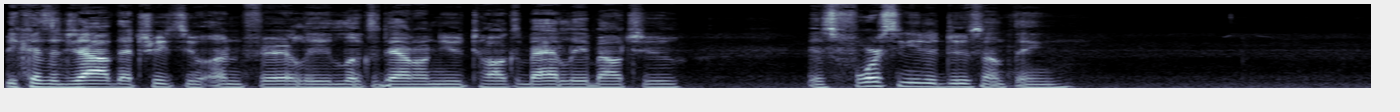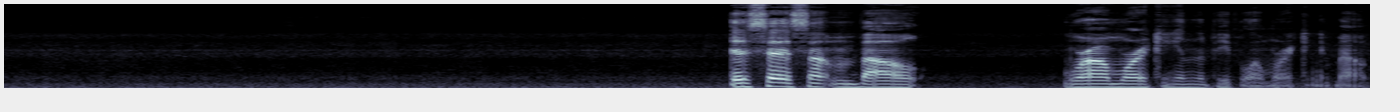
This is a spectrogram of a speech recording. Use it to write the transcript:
because a job that treats you unfairly, looks down on you, talks badly about you, is forcing you to do something it says something about where I'm working and the people I'm working about.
